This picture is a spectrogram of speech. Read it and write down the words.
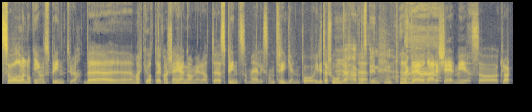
så var det vel nok en gang sprint, tror jeg. Det, jeg merker jo at det er kanskje en gjenganger at det er sprint som er liksom triggeren på irritasjonen. Jævla Eh, sprinten. det er jo der det skjer mye, så klart,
